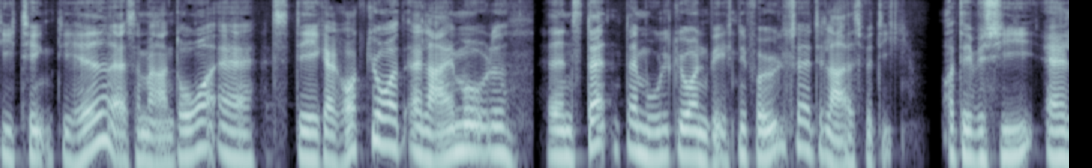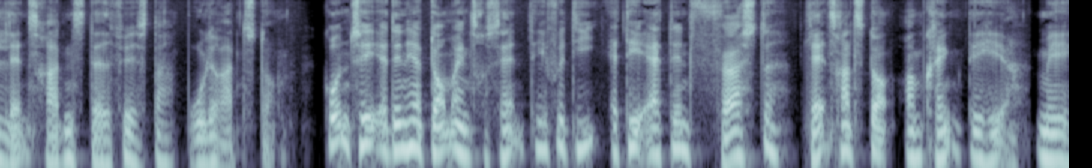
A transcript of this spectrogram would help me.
de ting, de havde. Altså med andre ord, at det ikke er godt gjort, at legemålet havde en stand, der muliggjorde en væsentlig forøgelse af det lejedes værdi. Og det vil sige, at landsretten stadfæster boligrettens dom. Grunden til, at den her dom er interessant, det er fordi, at det er den første landsretsdom omkring det her med,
